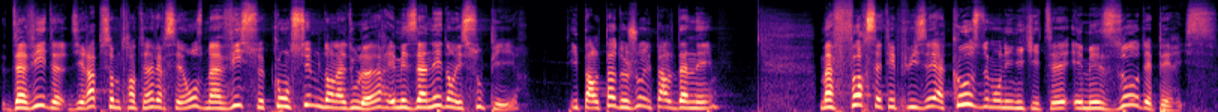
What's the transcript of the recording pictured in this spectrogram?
David dira, psaume 31, verset 11, Ma vie se consume dans la douleur et mes années dans les soupirs. Il ne parle pas de jours, il parle d'années. Ma force est épuisée à cause de mon iniquité et mes os dépérissent.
